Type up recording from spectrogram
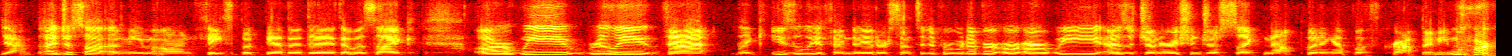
yeah I just saw a meme on Facebook the other day that was like, are we really that like easily offended or sensitive or whatever or are we as a generation just like not putting up with crap anymore?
